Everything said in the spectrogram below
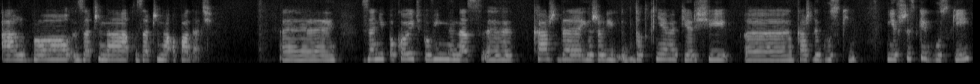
albo zaczyna, zaczyna opadać. Zaniepokoić powinny nas każde, jeżeli dotkniemy piersi, każde guzki. Nie wszystkie guzki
